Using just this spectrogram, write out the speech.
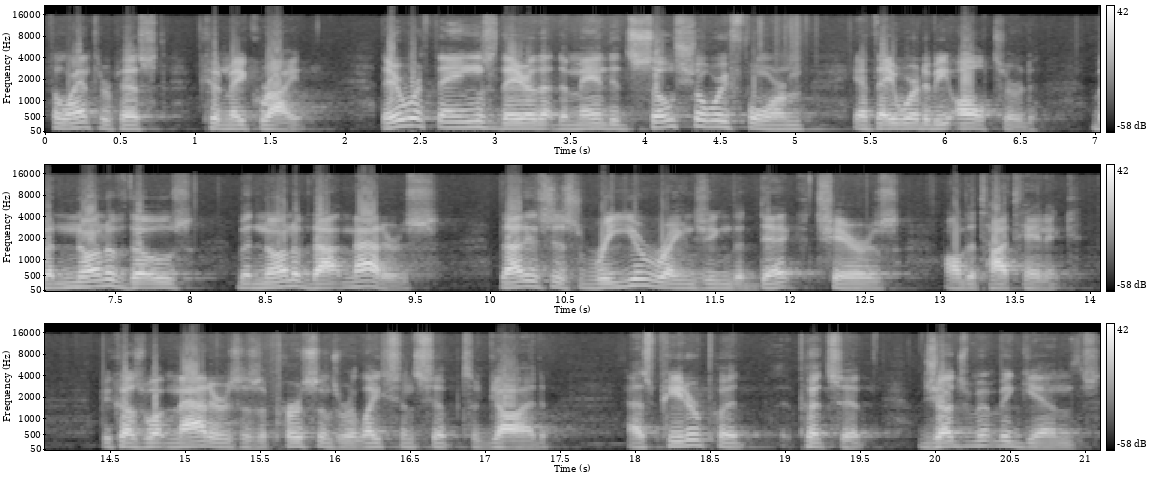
philanthropists could make right. There were things there that demanded social reform if they were to be altered. But none of those, but none of that matters. That is just rearranging the deck chairs on the Titanic. Because what matters is a person's relationship to God. As Peter put, puts it, judgment begins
